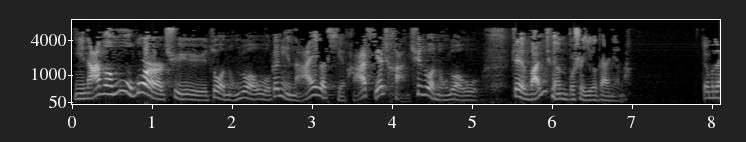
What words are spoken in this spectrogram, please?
你拿个木棍儿去做农作物，跟你拿一个铁耙、铁铲去做农作物，这完全不是一个概念吧？对不对？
